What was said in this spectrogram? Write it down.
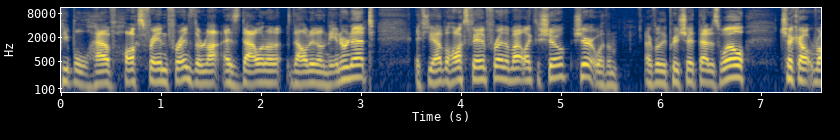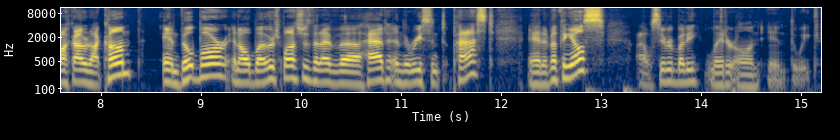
people have Hawks fan friends, they're not as dialed, on, dialed in on the internet. If you have a Hawks fan friend that might like the show, share it with them. I really appreciate that as well. Check out rockauto.com and Built Bar and all the other sponsors that I've uh, had in the recent past. And if nothing else, I will see everybody later on in the week.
